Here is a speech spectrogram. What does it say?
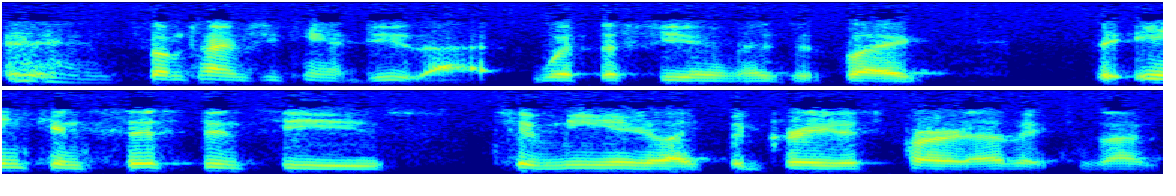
sometimes you can't do that with the fume. Is it's like the inconsistencies to me are like the greatest part of it because I'm,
